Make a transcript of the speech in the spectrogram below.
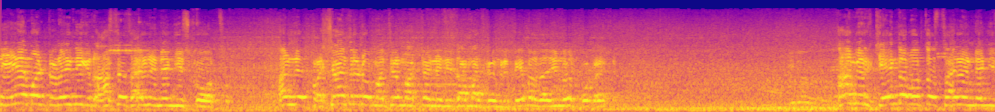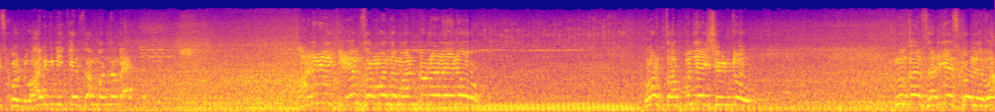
నేనేమంటున్నా నీకు రాష్ట్ర స్థాయిలో నిర్ణయం తీసుకోవచ్చు. అని నేను ప్రశాంత్ రెడ్డి మంత్రి మాట్లాడిన నిజామాబాద్ మీరు పేపర్ చదివిన రోజు మీరు కేంద్ర ప్రభుత్వ స్థాయిలో నిర్ణయం తీసుకోండి. వారికి నీకేం సంబంధమే? వారికి నీకేం సంబంధం అంటున్నా నేను? వాడు తప్పు చేసిండు. నువ్వు దాన్ని సరి చేసుకోలేవా?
